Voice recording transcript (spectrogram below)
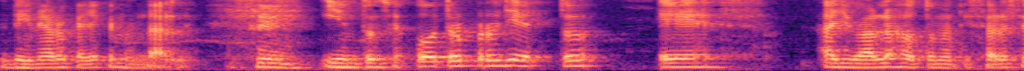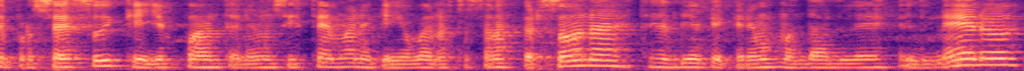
dinero que haya que mandarle. Sí. Y entonces otro proyecto es ayudarlos a automatizar ese proceso y que ellos puedan tener un sistema en el que digan, bueno, estas son las personas, este es el día que queremos mandarle el dinero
